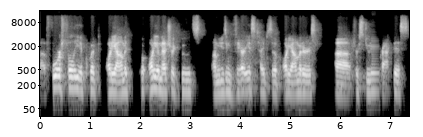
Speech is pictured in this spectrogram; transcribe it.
uh, four fully equipped audiomet- audiometric booths um, using various types of audiometers uh, for student practice.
